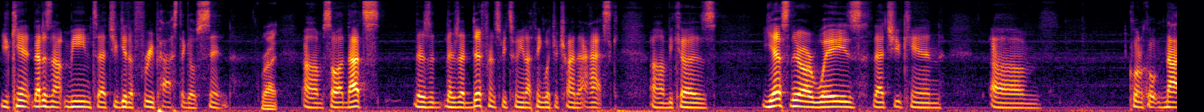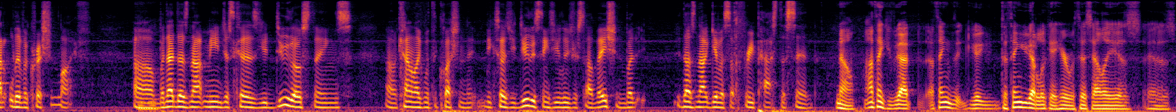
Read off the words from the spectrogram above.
you can't. That does not mean that you get a free pass to go sin. right Um, so that's there's a there's a difference between I think what you're trying to ask, um, because yes, there are ways that you can, um, quote unquote, not live a Christian life, um, Mhm. but that does not mean just because you do those things, uh, kind of like with the question, because you do these things, you lose your salvation, but it does not give us a free pass to sin. No, I think you've got. I think you, the thing you got to look at here with this, Ellie, is as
